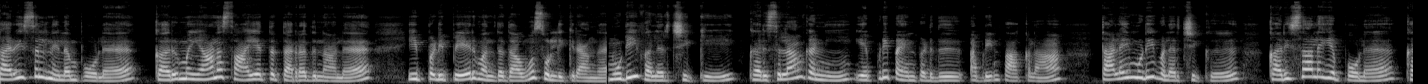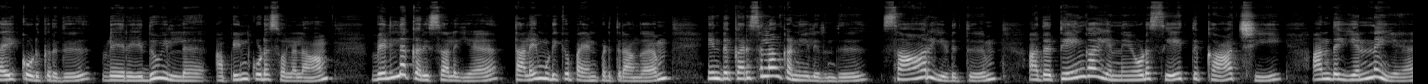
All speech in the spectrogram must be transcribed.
கரிசல் நிலம் போல கருமையான சாயத்தை தர்றதுனால இப்படி பேர் வந்ததாகவும் சொல்லிக்கிறாங்க. முடி வளர்ச்சிக்கு கரிசலாங்கண்ணி எப்படி பயன்படுது அப்படின்னு பார்க்கலாம். தலைமுடி வளர்ச்சிக்கு கரிசாலையை போல கை கொடுக்கறது. வேற எதுவும் இல்லை அப்படின்னு கூட சொல்லலாம். வெள்ளை கரிசாலையை தலைமுடிக்கு பயன்படுத்துகிறாங்க இந்த கரிசலாங்கண்ணியிலிருந்து சாறு எடுத்து அதை தேங்காய் எண்ணெயோடு சேர்த்து காய்ச்சி அந்த எண்ணெயை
